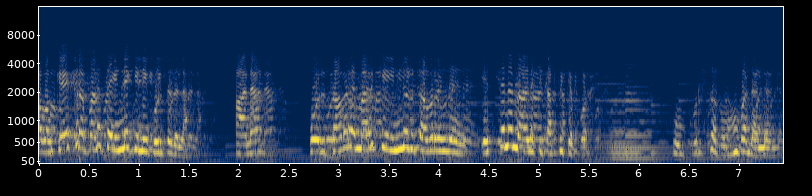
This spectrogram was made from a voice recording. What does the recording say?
அவன் கேட்கிற பணத்தை இன்னைக்கு நீ கொடுத்துடலாம். ஆனா ஒரு தவறை மறைக்க இன்னொரு தவறுன்னு எத்தனை நாளைக்கு தப்பிக்க போற? உன் புருஷன் ரொம்ப நல்லது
